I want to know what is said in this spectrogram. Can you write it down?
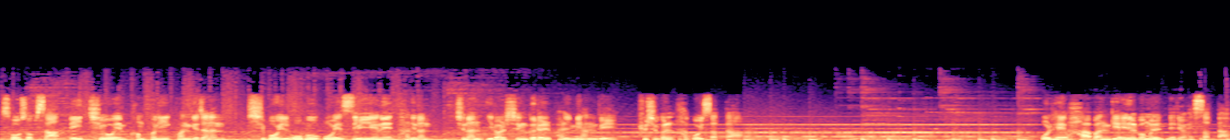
소속사 HOM 컴퍼니 관계자는 15일 오후 OSEN의 타니는 지난 1월 싱글을 발매한 뒤 휴식을 하고 있었다. 올해 하반기 앨범을 내려 했었다.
